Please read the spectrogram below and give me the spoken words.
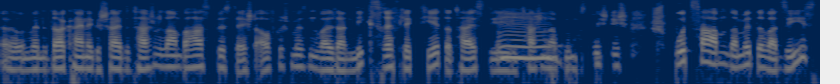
äh, Und wenn du da keine gescheite Taschenlampe hast, bist du echt aufgeschmissen, weil da nichts reflektiert. Das heißt, die Mm, Taschenlampe muss richtig Sputz haben, damit du was siehst.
